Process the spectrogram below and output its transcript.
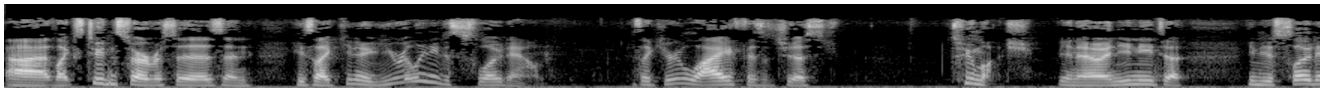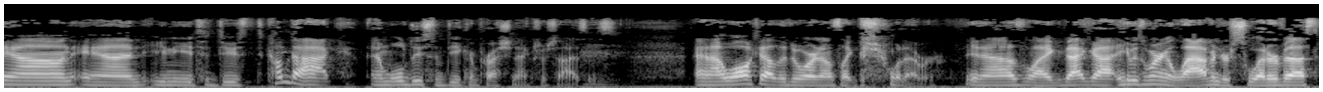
uh, like student services, and he's like, you know, you really need to slow down. He's like, your life is just too much, you know, and you need to you need to slow down and you need to do come back and we'll do some decompression exercises. And I walked out the door and I was like, whatever. You know, I was like, that guy, he was wearing a lavender sweater vest.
